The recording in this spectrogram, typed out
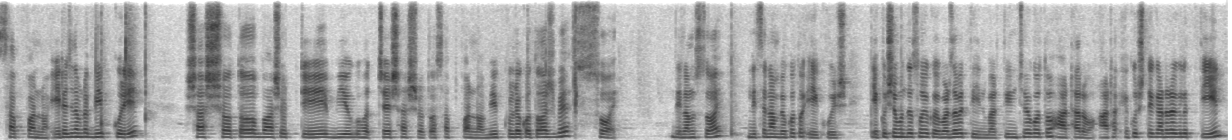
ছাপ্পান্ন। এটা যদি আমরা বিয়োগ করি, সাতশত বাষট্টি বিয়োগ হচ্ছে সাতশত ছাপ্পান্ন। বিয়োগ করলে কত আসবে? ছয়। দিলাম ছয়, নিচে নামবে কত? একুশ। একুশের মধ্যে ছয় কয়বার যাবে? তিনবার। তিন ছয় কত? আঠারো। আঠা একুশ থেকে আঠারো গেলে তিন,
